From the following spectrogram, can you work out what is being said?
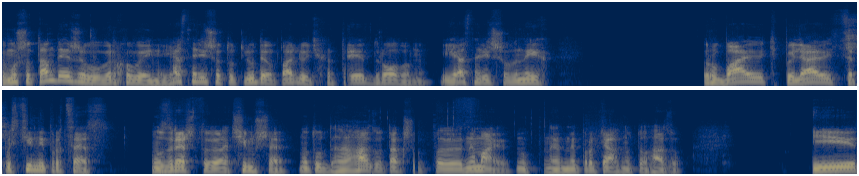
Тому що там, де я живу, в Верховині, ясна річ, що тут люди опалюють хати дровами. І ясна річ, що вони їх рубають, пиляють. Це постійний процес. Ну, зрештою, а чим ще? Ну тут газу так, щоб е, немає, ну, не, не протягнуто газу. І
